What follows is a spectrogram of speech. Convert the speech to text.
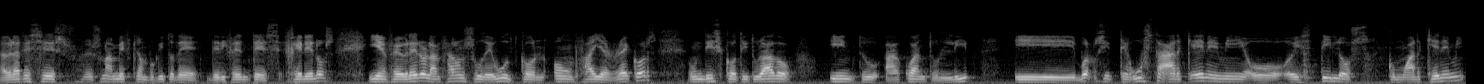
La verdad que es, es una mezcla un poquito de, diferentes géneros. Y en febrero lanzaron su debut con On Fire Records, un disco titulado Into a Quantum Leap. Y bueno, si te gusta Ark Enemy o, estilos como Ark Enemy,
